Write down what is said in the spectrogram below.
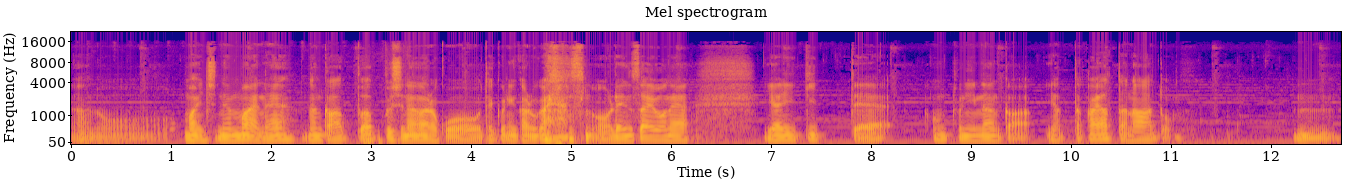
あのまあ1年前ねなんかアップアップしながらこうテクニカルガイダンスの連載をねやりきって本当になんかやったかいあったなと。うん。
